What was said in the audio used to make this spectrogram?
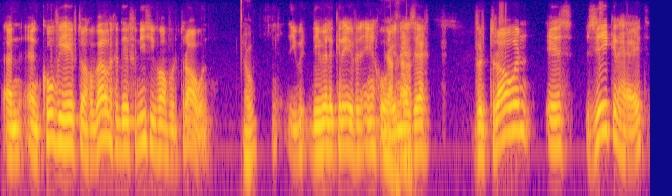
En, en Covey heeft een geweldige definitie van vertrouwen. Oh. Die, die wil ik er even ingooien. Ja, hij zegt: Vertrouwen is zekerheid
